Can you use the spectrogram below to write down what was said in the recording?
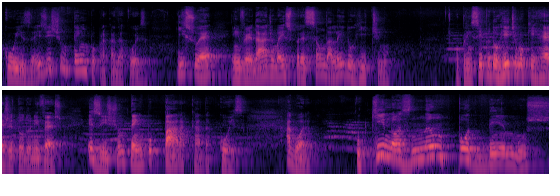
coisa. Existe um tempo para cada coisa. Isso é, em verdade, uma expressão da lei do ritmo. O princípio do ritmo que rege todo o universo. Existe um tempo para cada coisa. Agora, o que nós não podemos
